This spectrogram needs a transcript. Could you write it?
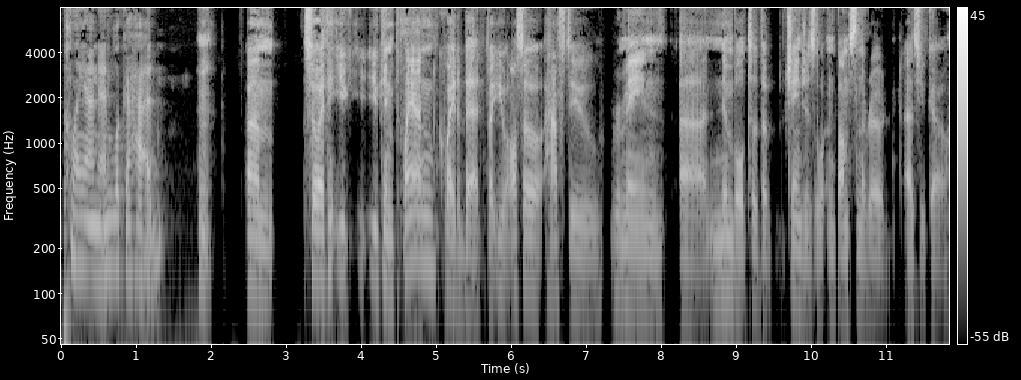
plan and look ahead. Hmm. Um, so I think you you can plan quite a bit, but you also have to remain uh, nimble to the changes and bumps in the road as you go.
